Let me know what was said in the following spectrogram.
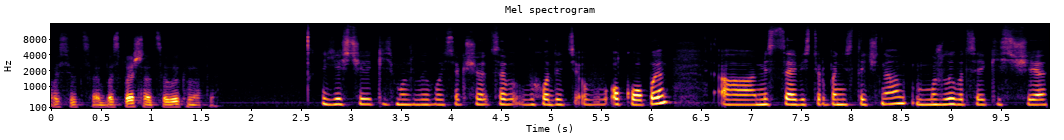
Ось це безпечно це виконати. Є ще якісь можливості, якщо це виходить в окопи, місцевість урбаністична, можливо, це якісь ще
